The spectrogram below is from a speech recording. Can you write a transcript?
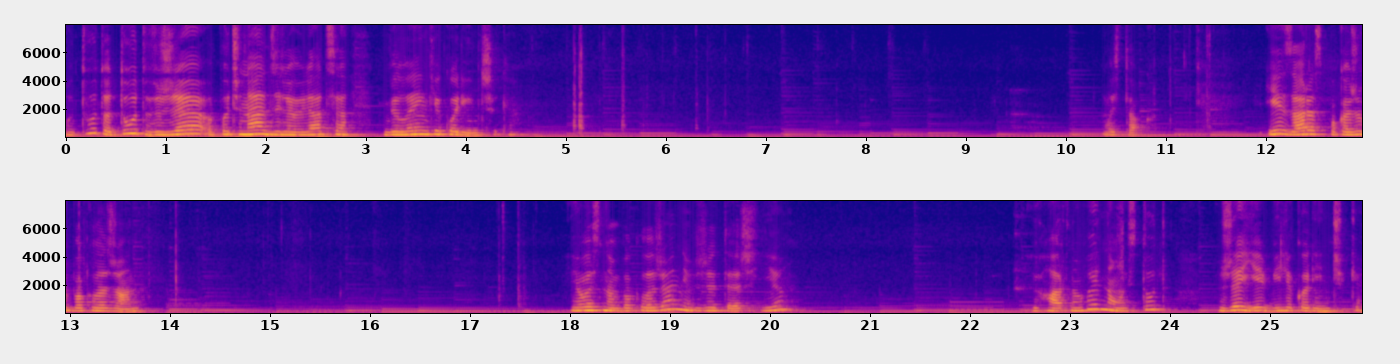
отут, отут вже починають з'являтися біленькі корінчики. Ось так. І зараз покажу баклажан. І ось на баклажані вже теж є. І гарно видно, ось тут вже є білі корінчики.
